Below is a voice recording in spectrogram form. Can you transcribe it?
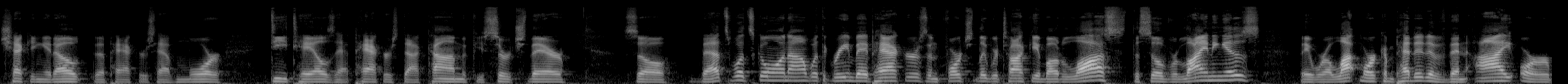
checking it out. The Packers have more details at Packers.com if you search there. So that's what's going on with the Green Bay Packers. Unfortunately, we're talking about a loss. The silver lining is they were a lot more competitive than I or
